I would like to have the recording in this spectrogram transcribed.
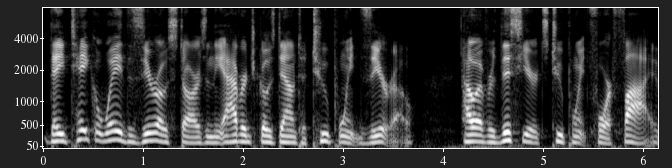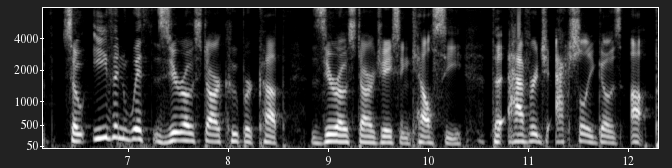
they take away the zero stars and the average goes down to 2.0. However, this year it's 2.45. So even with zero star Cooper Kupp, zero star Jason Kelce, the average actually goes up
